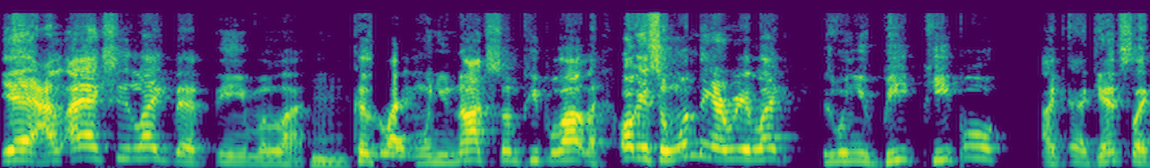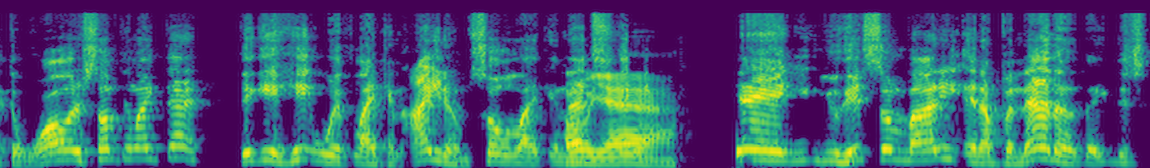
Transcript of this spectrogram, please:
yeah, I, I actually like that theme a lot Hmm. because like when you knock some people out, like okay, so one thing I really like is when you beat people like against like the wall or something like that, they get hit with like an item. So like in that Oh yeah. yeah, you, you hit somebody and a banana, they just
